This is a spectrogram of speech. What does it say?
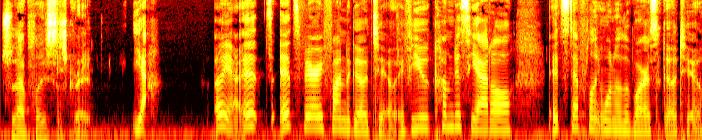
So that place is great. yeah. Oh yeah, it's it's very fun to go to. If you come to Seattle, it's definitely one of the bars to go to.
